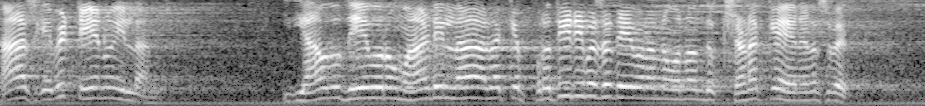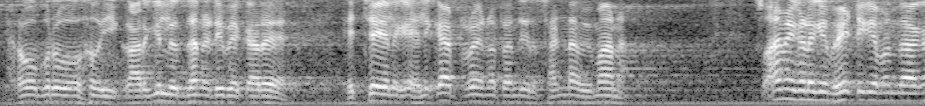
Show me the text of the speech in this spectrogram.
ಹಾಸಿಗೆ ಬಿಟ್ಟು ಏನೂ ಇಲ್ಲ ಅಂತ. ಇದು ಯಾವುದು ದೇವರು ಮಾಡಿಲ್ಲ, ಅದಕ್ಕೆ ಪ್ರತಿ ದಿವಸ ದೇವರನ್ನು ಒಂದೊಂದು ಕ್ಷಣಕ್ಕೆ ನೆನೆಸಬೇಕು. ಯಾರೋ ಒಬ್ಬರು ಈ ಕಾರ್ಗಿಲ್ ಯುದ್ಧ ನಡಿಬೇಕಾದ್ರೆ ಹೆಚ್ಚೆ ಎಲ್ಲಿಗೆ ಹೆಲಿಕಾಪ್ಟರ್ ಏನೋ ತಂದಿರು, ಸಣ್ಣ ವಿಮಾನ. ಸ್ವಾಮಿಗಳಿಗೆ ಭೇಟಿಗೆ ಬಂದಾಗ,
